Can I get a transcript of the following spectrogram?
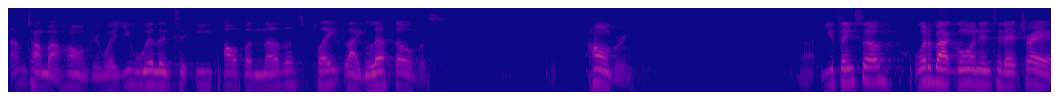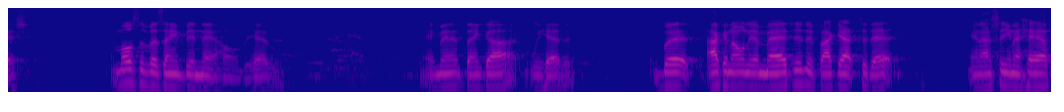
I'm talking about hungry, where you willing to eat off another's plate like leftovers hungry. Uh, you think so? What about going into that trash? Most of us ain't been that hungry, have we? Amen. Thank God we haven't. But I can only imagine if I got to that and I seen a half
